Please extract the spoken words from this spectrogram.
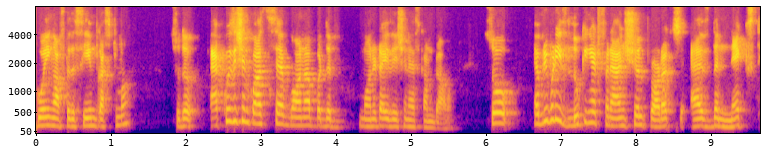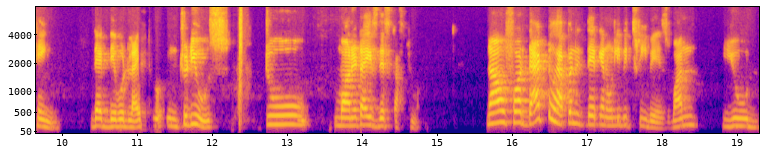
going after the same customer. So the acquisition costs have gone up, but the monetization has come down. So everybody is looking at financial products as the next thing that they would like to introduce to monetize this customer. Now, for that to happen, there can only be three ways. One, you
